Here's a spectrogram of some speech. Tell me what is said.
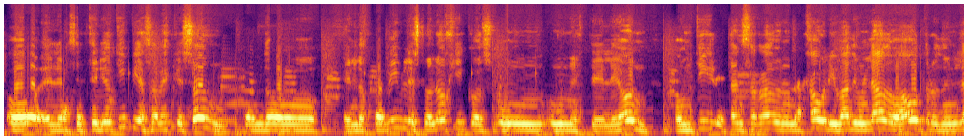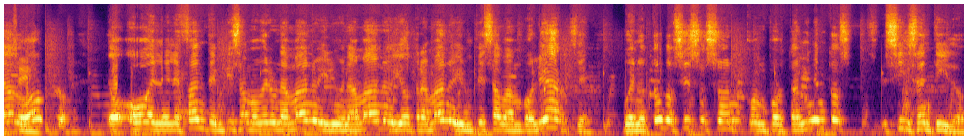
O eh, las estereotipias, ¿sabes qué son? Cuando en los terribles zoológicos un, un, este, león o un tigre está encerrado en una jaula y va de un lado a otro, de un lado Sí. a otro. O, o el elefante empieza a mover una mano y una mano y otra mano y empieza a bambolearse. Bueno, todos esos son comportamientos sin sentido,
